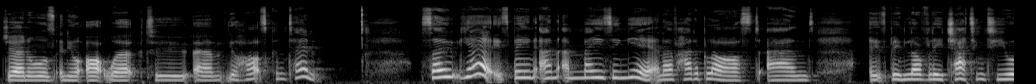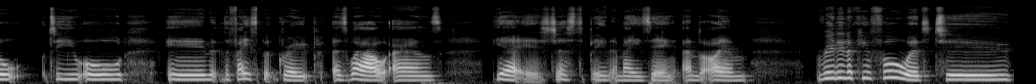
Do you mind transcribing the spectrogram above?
journals and your artwork to um, your heart's content. So, yeah, it's been an amazing year and I've had a blast and it's been lovely chatting to you all, to you all in the Facebook group as well. And yeah, it's just been amazing and I am really looking forward to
